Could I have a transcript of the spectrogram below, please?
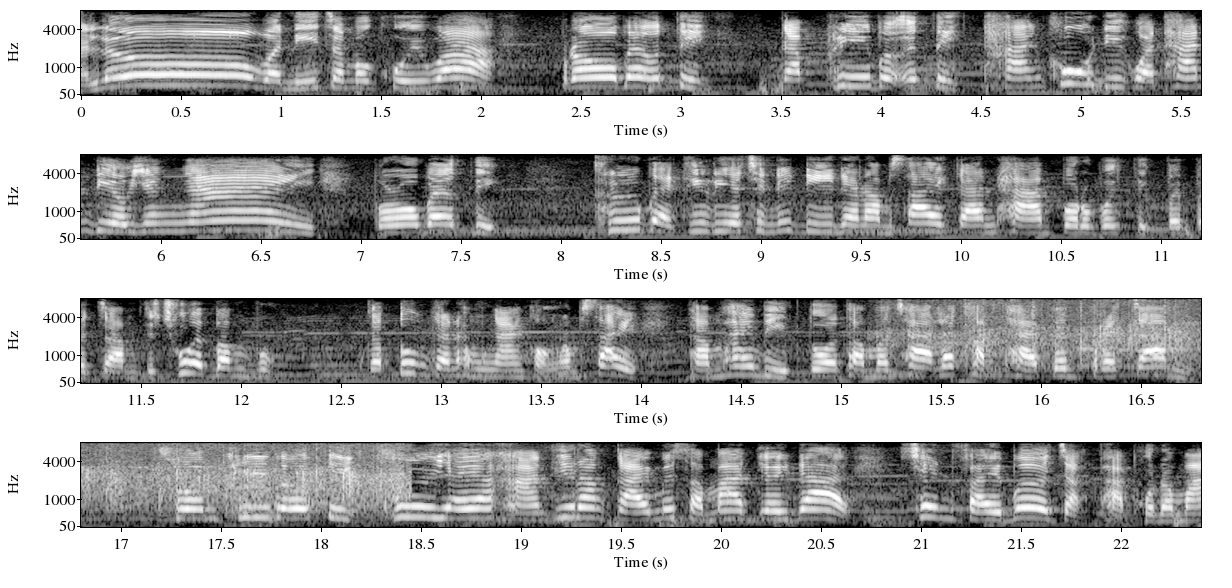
ฮัลโหล วันนี้จะมาคุยว่าโปรไบโอติกกับพรีไบโอติกทานคู่ดีกว่าทานเดียวยังไง โปรไบโอติกคือแบคทีเรียชนิดดีในลำไส้การทานโปรไบโอติกเป็นประจำจะช่วยบำรุงกระตุ้นการทำงานของลำไส้ทำให้บีบตัวธรรมชาติและขับถ่ายเป็นประจำ ส่วนพรีไบโอติกคือใยอาหารที่ร่างกายไม่สามารถย่อยได้ เช่นไฟเบอร์จากผักผลไม้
